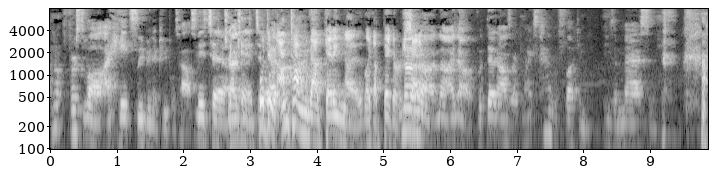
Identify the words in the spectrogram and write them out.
"I don't." First of all, I hate sleeping at people's houses. me too i can't do Well, dude, it. I'm talking about getting a like a bigger No, setup. no, no, I know. But then I was like, Mike's kind of a fucking, he's a mess. And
